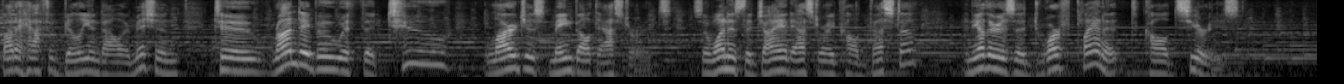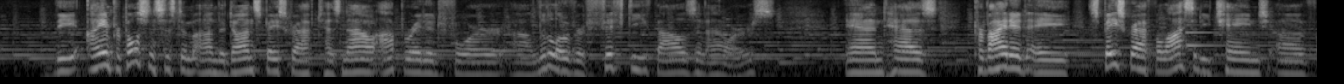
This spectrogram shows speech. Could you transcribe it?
about a half a billion dollar mission to rendezvous with the two largest main belt asteroids. So one is the giant asteroid called Vesta, and the other is a dwarf planet called Ceres. The ion propulsion system on the Dawn spacecraft has now operated for a little over 50,000 hours and has provided a spacecraft velocity change of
